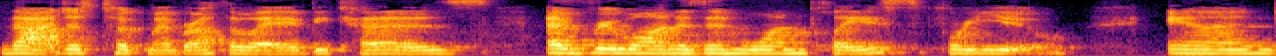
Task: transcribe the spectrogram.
that just took my breath away because everyone is in one place for you. And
